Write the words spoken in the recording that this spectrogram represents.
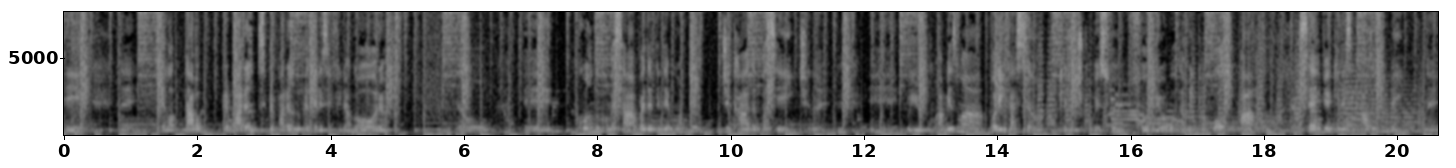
ter, né? Ela estava preparando, se preparando para ter esse filho agora. Então, é, quando começar, vai depender muito de cada paciente, né? É, a mesma orientação que a gente conversou sobre o abortamento após o parto serve aqui nesse caso também, né?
